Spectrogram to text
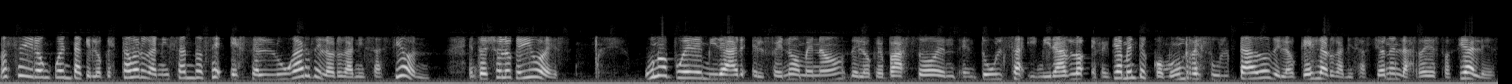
no se dieron cuenta que lo que estaba organizándose es el lugar de la organización. Entonces yo lo que digo es, uno puede mirar el fenómeno de lo que pasó en, en Tulsa y mirarlo efectivamente como un resultado de lo que es la organización en las redes sociales.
